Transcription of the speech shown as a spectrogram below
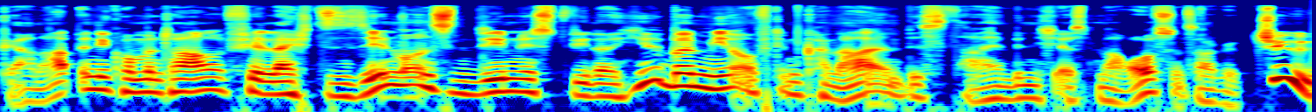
gerne ab in die Kommentare. Vielleicht sehen wir uns demnächst wieder hier bei mir auf dem Kanal. Bis dahin bin ich erstmal raus und sage Tschüss.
